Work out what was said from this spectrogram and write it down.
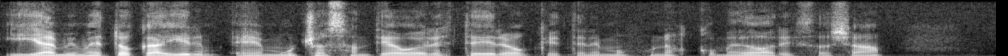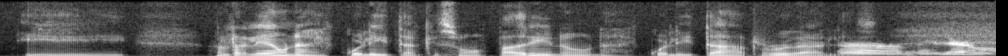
Y a mí me toca ir eh, mucho a Santiago del Estero, que tenemos unos comedores allá. Y en realidad unas escuelitas, que somos padrinos, unas escuelitas rurales. Ah, mirá vos.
